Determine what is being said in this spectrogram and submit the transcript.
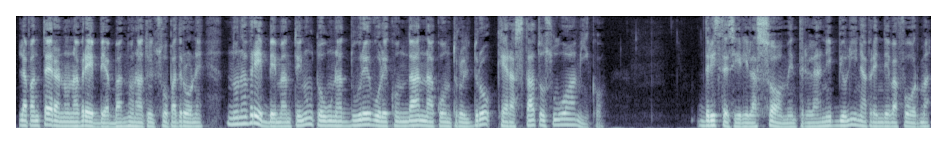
La pantera non avrebbe abbandonato il suo padrone, non avrebbe mantenuto una durevole condanna contro il drò che era stato suo amico. Drist si rilassò mentre la nebbiolina prendeva forma,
